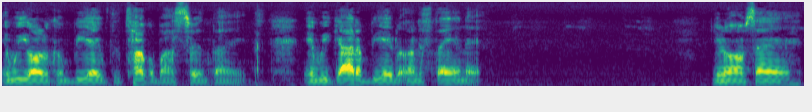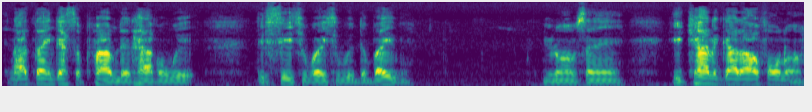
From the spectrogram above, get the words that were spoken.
and we only gonna be able to talk about certain things, and we gotta be able to understand that. You know what I'm saying? And I think that's a problem that happened with this situation with DaBaby. You know what I'm saying? He kind of got off on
